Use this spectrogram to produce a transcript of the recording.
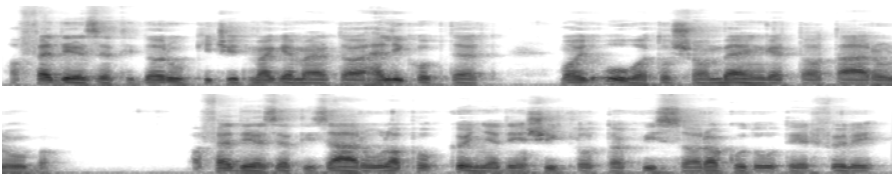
a fedélzeti daru kicsit megemelte a helikoptert, majd óvatosan beengedte a tárolóba. A fedélzeti zárólapok könnyedén siklottak vissza a rakodótér fölé,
